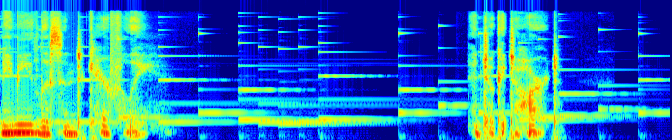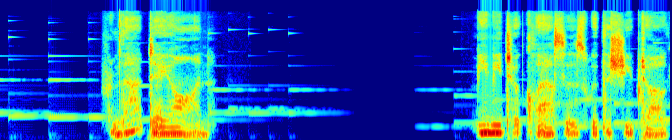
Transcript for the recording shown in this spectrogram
Mimi listened carefully and took it to heart. From that day on, Mimi took classes with the sheepdog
